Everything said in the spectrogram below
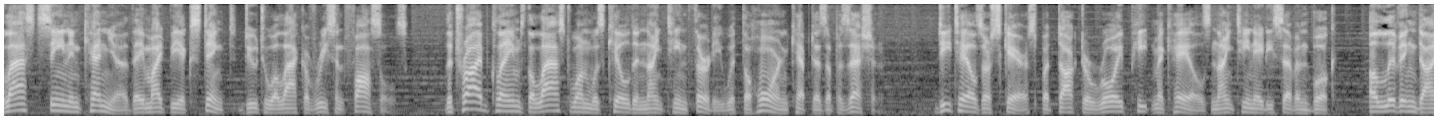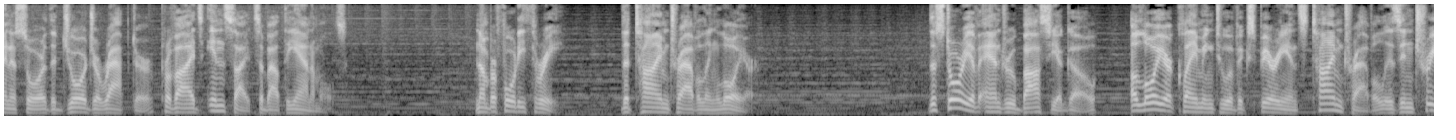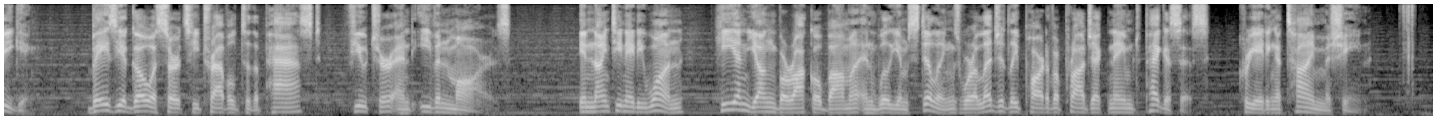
Last seen in Kenya, they might be extinct due to a lack of recent fossils. The tribe claims the last one was killed in 1930 with the horn kept as a possession. Details are scarce, but Dr. Roy Pete Mackal's 1987 book, A Living Dinosaur, the Georgia Raptor, provides insights about the animals. Number 43. The Time-Traveling Lawyer The story of Andrew Basiago, a lawyer claiming to have experienced time travel, is intriguing. Basiago asserts he traveled to the past, future, and even Mars. In 1981, he and young Barack Obama and William Stillings were allegedly part of a project named Pegasus, creating a time machine.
